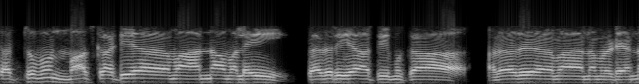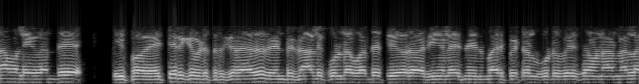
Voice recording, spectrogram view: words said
சற்று முன் மாஸ் காட்டிய அண்ணாமலை கதறிய அதிமுக. அதாவது நம்மளுடைய அண்ணாமலை வந்து இப்போ எச்சரிக்கை விடுத்திருக்கிறாரு. ரெண்டு நாளைக்குள்ள வந்து தீவிரவாதிகளை இந்த இந்த மாதிரி பெட்ரோல் கூட்டு நல்லா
